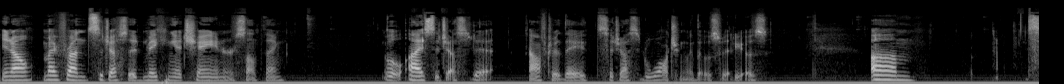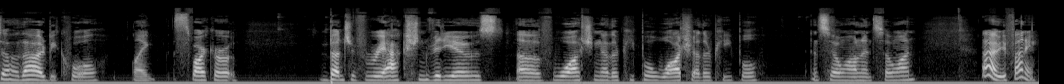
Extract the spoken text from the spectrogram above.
You know, my friend suggested making a chain or something. Well, I suggested it after they suggested watching those videos. Um, so that would be cool. Like, spark a bunch of reaction videos of watching other people watch other people, and so on and so on. That would be funny.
